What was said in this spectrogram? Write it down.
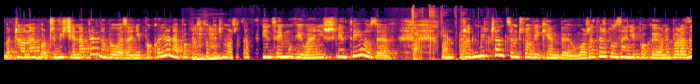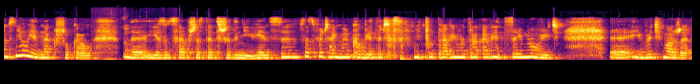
znaczy ona oczywiście na pewno była zaniepokojona, po prostu Mhm. być może trochę więcej mówiła niż święty Józef. Tak, tak, Może tak. milczącym człowiekiem był, może też był zaniepokojony, bo razem z nią jednak szukał e, Jezusa przez te trzy dni, więc e, zazwyczaj my kobiety czasami potrafimy trochę więcej mówić i być może.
